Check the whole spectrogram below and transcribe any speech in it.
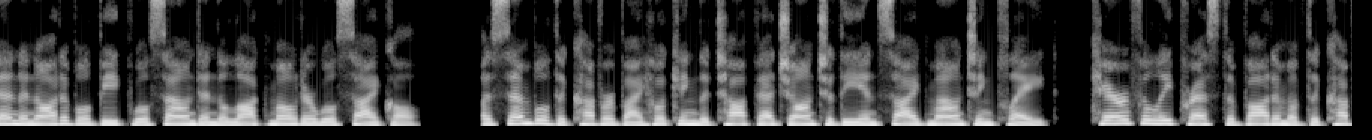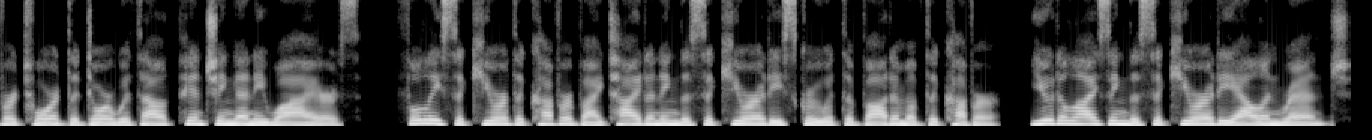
Then an audible beep will sound and the lock motor will cycle. Assemble the cover by hooking the top edge onto the inside mounting plate. Carefully press the bottom of the cover toward the door without pinching any wires. Fully secure the cover by tightening the security screw at the bottom of the cover, utilizing the security Allen wrench.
